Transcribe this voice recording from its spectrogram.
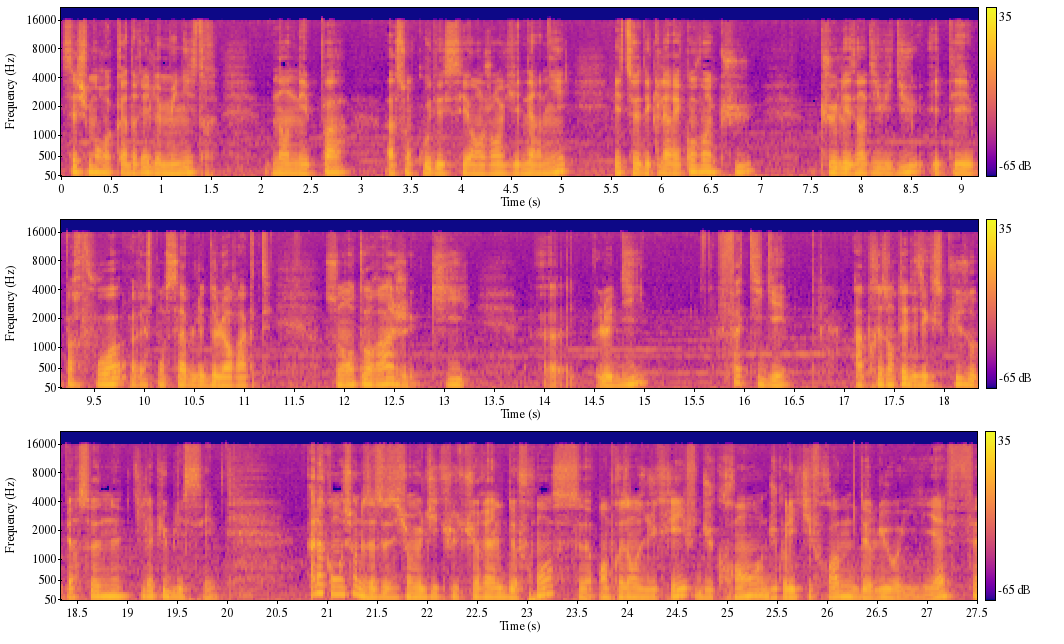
Sèchement recadré, le ministre n'en est pas à son coup d'essai en janvier dernier et se déclarait convaincu que les individus étaient parfois responsables de leurs actes. Son entourage, qui euh, le dit, fatigué, a présenté des excuses aux personnes qu'il a pu blesser. À la Convention des associations multiculturelles de France, en présence du CRIF, du CRAN, du collectif Rome, de l'UOIF,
